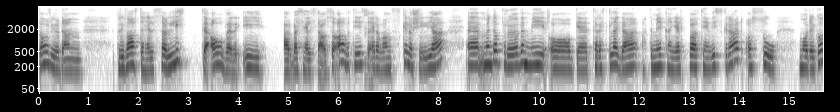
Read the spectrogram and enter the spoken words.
går jo den private helsa litt over i arbeidshelsa. Så av og til så er det vanskelig å skilje. Eh, men da prøver vi å tilrettelegge at vi kan hjelpe til en viss grad. Og så må det gå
